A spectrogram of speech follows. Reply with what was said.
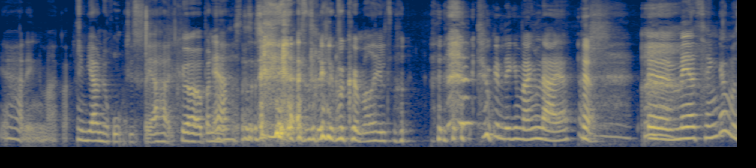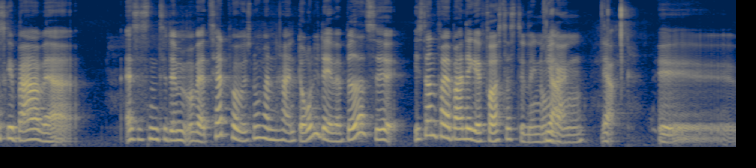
Jeg har det egentlig meget godt. Jamen, jeg er jo neurotisk, så jeg har kører op og ned. Ja. Ja. Så jeg er altså rimelig bekymret hele tiden. Du kan ligge i mange lejre. Ja. øh, men jeg tænker måske bare at være, altså sådan til dem at være tæt på, hvis nu han har en dårlig dag, være bedre til, i stedet for at jeg bare ligger i fosterstilling nogle Ja. gange, Ja. øh,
